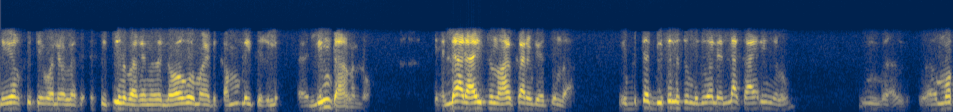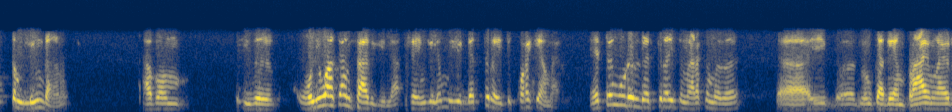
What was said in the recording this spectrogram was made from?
ന്യൂയോർക്ക് സിറ്റി പോലെയുള്ള സിറ്റി എന്ന് പറയുന്നത് ലോകവുമായിട്ട് കംപ്ലീറ്റ് ലിങ്ക് ആണല്ലോ. എല്ലാ രാജ്യത്തും ആൾക്കാർ ഇവിടെ എത്തുന്നതാണ് ഇവിടുത്തെ ബിസിനസ്സും ഇതുപോലെ എല്ലാ കാര്യങ്ങളും മൊത്തം ലിങ്ക് ആണ്. അപ്പം ഇത് ഒഴിവാക്കാൻ സാധിക്കില്ല. പക്ഷെ എങ്കിലും ഈ ഡെത്ത് റേറ്റ് കുറയ്ക്കാമായിരുന്നു. ഏറ്റവും കൂടുതൽ ഡെത്ത് റേറ്റ് നടക്കുന്നത് ഈ നമുക്കറിയാം പ്രായമായവർ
